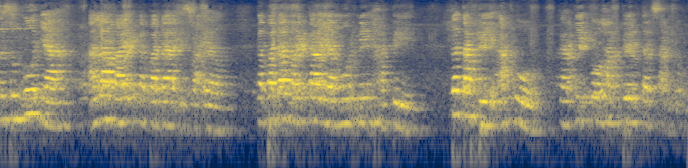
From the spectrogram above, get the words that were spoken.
Sesungguhnya Allah baik kepada Israel, kepada mereka yang murni hati. Tetapi aku, kakiku hampir tersandung,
